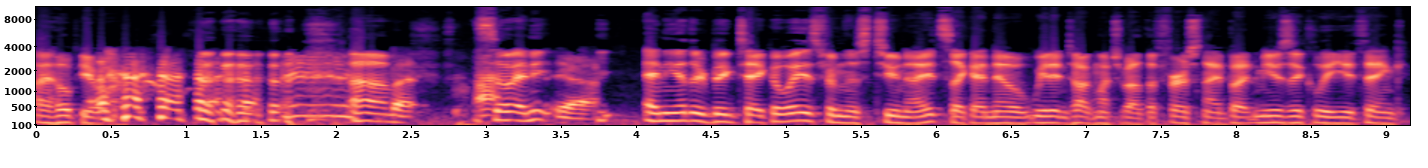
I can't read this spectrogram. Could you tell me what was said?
I hope you are. um, But so, I- any yeah. any other big takeaways from this two nights? Like, I know we didn't talk much about the first night, but musically, you think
